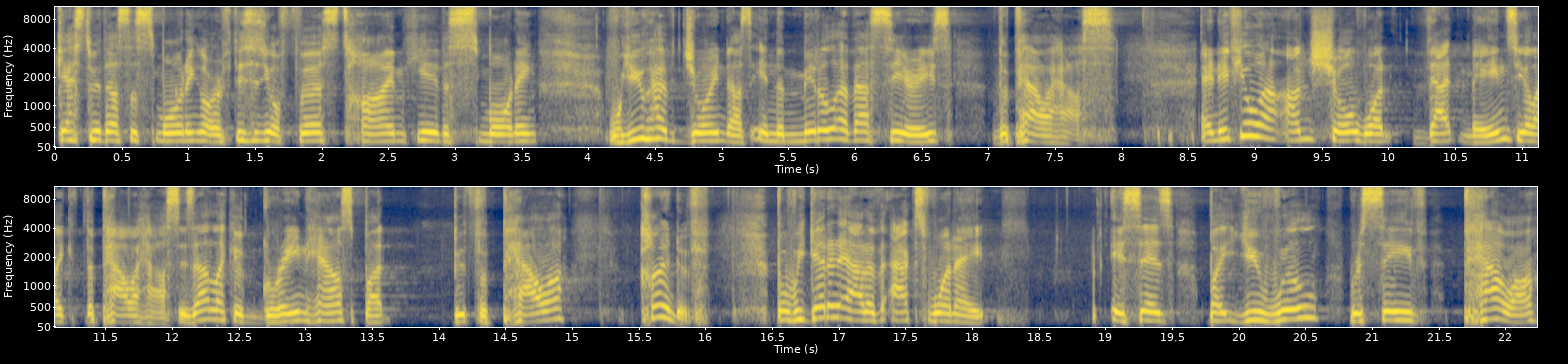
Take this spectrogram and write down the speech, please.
guest with us this morning, or if this is your first time here this morning, you have joined us in the middle of our series, The Powerhouse. And if you are unsure what that means, you're like, the powerhouse. Is that like a greenhouse, but for power? Kind of. But we get it out of Acts 1 8. It says, But you will receive power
